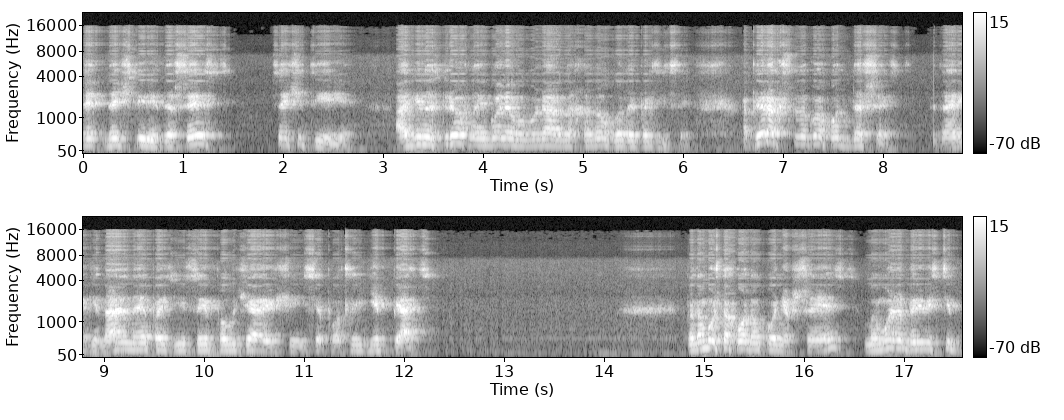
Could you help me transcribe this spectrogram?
d4, d6, c4. Один из трех наиболее популярных ходов в этой позиции. Во-первых, что такое ход d6? Это оригинальные позиции, получающиеся после e5. Потому что ходом конь f6 мы можем перевести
